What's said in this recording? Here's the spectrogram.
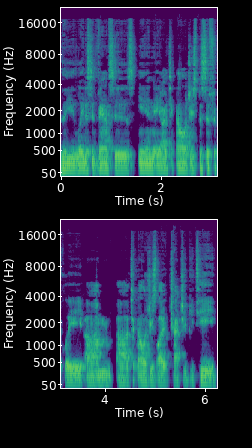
the latest advances in AI technology, specifically um, uh, technologies like ChatGPT.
